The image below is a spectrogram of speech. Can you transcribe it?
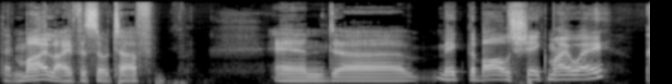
that my life is so tough and uh, make the balls shake my way.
